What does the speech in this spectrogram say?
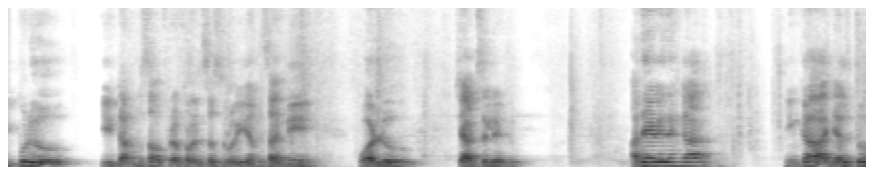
ఇప్పుడు ఈ టర్మ్స్ ఆఫ్ రెఫరెన్సెస్లో ఈ అంశాన్ని వాళ్ళు చేర్చలేదు. అదేవిధంగా ఇంకా హెల్త్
